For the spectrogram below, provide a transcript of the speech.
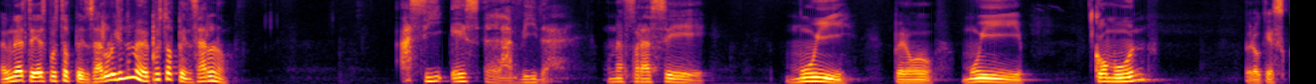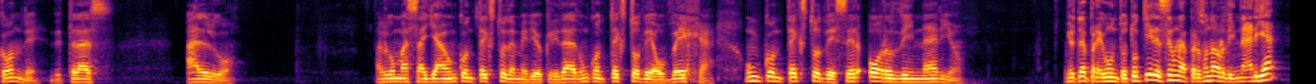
¿Alguna vez te habías puesto a pensarlo? Yo no me había puesto a pensarlo. Así es la vida. Una frase muy, pero muy común, pero que esconde detrás algo. Algo más allá, un contexto de mediocridad, un contexto de oveja, un contexto de ser ordinario. Yo te pregunto, ¿tú quieres ser una persona ordinaria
